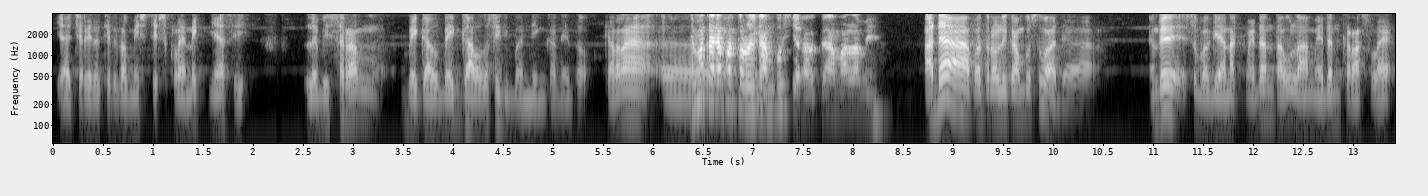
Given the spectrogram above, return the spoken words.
ya cerita-cerita mistis kliniknya sih. Lebih serem begal-begal sih dibandingkan itu. Karena eh, Emang gak ada patroli kampus ya kalau tengah malam ya? Ada patroli kampus tuh ada. Nanti sebagai anak Medan tau lah Medan keras le.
